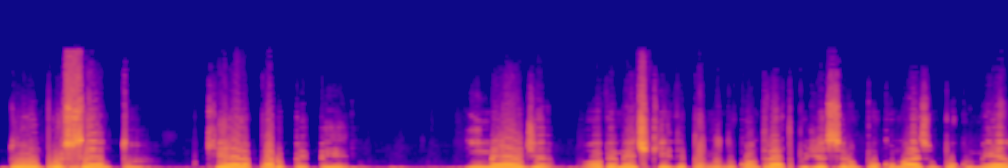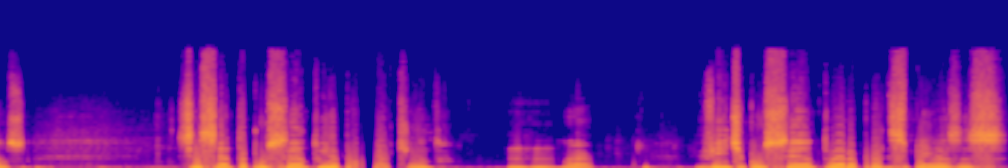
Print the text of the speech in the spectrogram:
Do 1% que era para o PP, em média, obviamente que dependendo do contrato podia ser um pouco mais, um pouco menos 60% ia para o partido, uhum. né? 20% era para despesas,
